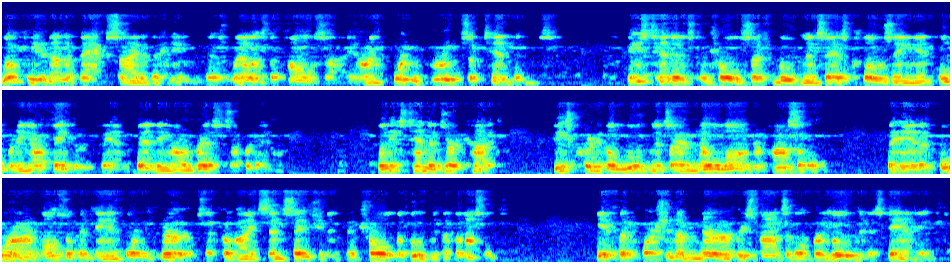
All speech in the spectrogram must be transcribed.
Located on the back side of the hand, as well as the palm side, are important groups of tendons. These tendons control such movements as closing and opening our fingers and bending our wrists up or down. When these tendons are cut, these critical movements are no longer possible. The hand and forearm also contain important nerves that provide sensation and control the movement of the muscles. If the portion of nerve responsible for movement is damaged,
